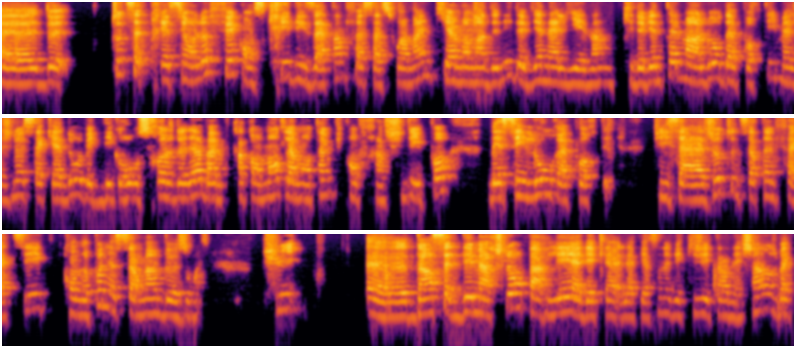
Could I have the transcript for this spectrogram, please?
euh, de toute cette pression-là fait qu'on se crée des attentes face à soi-même qui, à un moment donné, deviennent aliénantes, qui deviennent tellement lourdes à porter. Imaginez un sac à dos avec des grosses roches dedans. Ben, quand on monte la montagne puis qu'on franchit des pas, ben, c'est lourd à porter. Puis ça ajoute une certaine fatigue qu'on n'a pas nécessairement besoin. Puis, euh, dans cette démarche-là, on parlait avec la, la personne avec qui j'étais en échange, ben,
